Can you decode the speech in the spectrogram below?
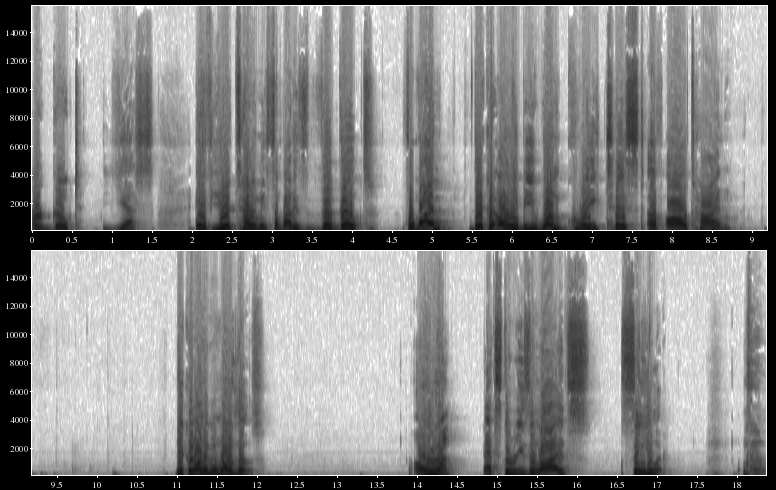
or goat. Yes. If you're telling me somebody's the GOAT, for one, there can only be one greatest of all time. There can only be one of those. Only one. That's the reason why it's singular.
